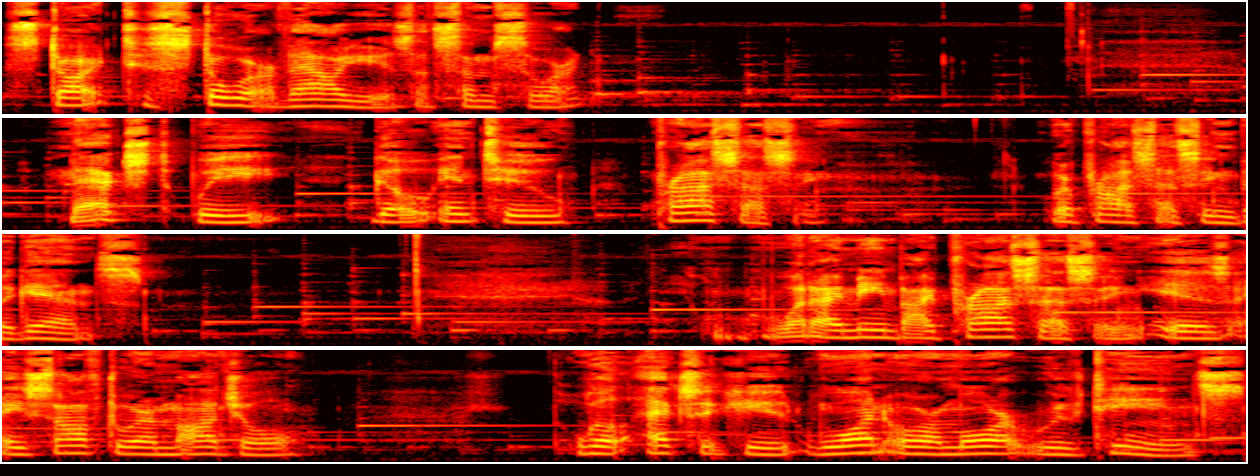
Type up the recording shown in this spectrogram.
start to store values of some sort. Next, we go into processing, where processing begins. What I mean by processing is a software module will execute one or more routines.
